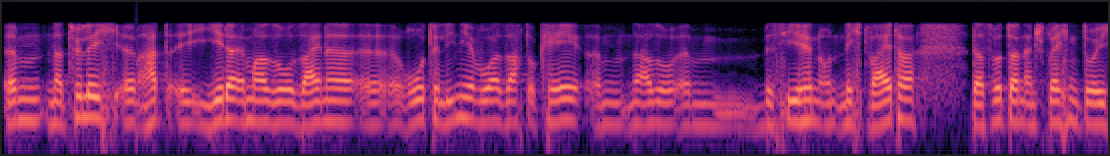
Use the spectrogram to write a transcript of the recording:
Ähm, natürlich äh, hat jeder immer so seine äh, rote Linie, wo er sagt, okay, ähm, also ähm, bis hierhin und nicht weiter. Das wird dann entsprechend durch,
